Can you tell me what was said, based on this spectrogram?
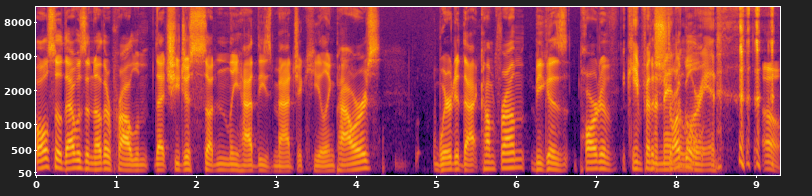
also that was another problem that she just suddenly had these magic healing powers. Where did that come from? Because part of it came from the, struggle- Mandalorian Oh,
